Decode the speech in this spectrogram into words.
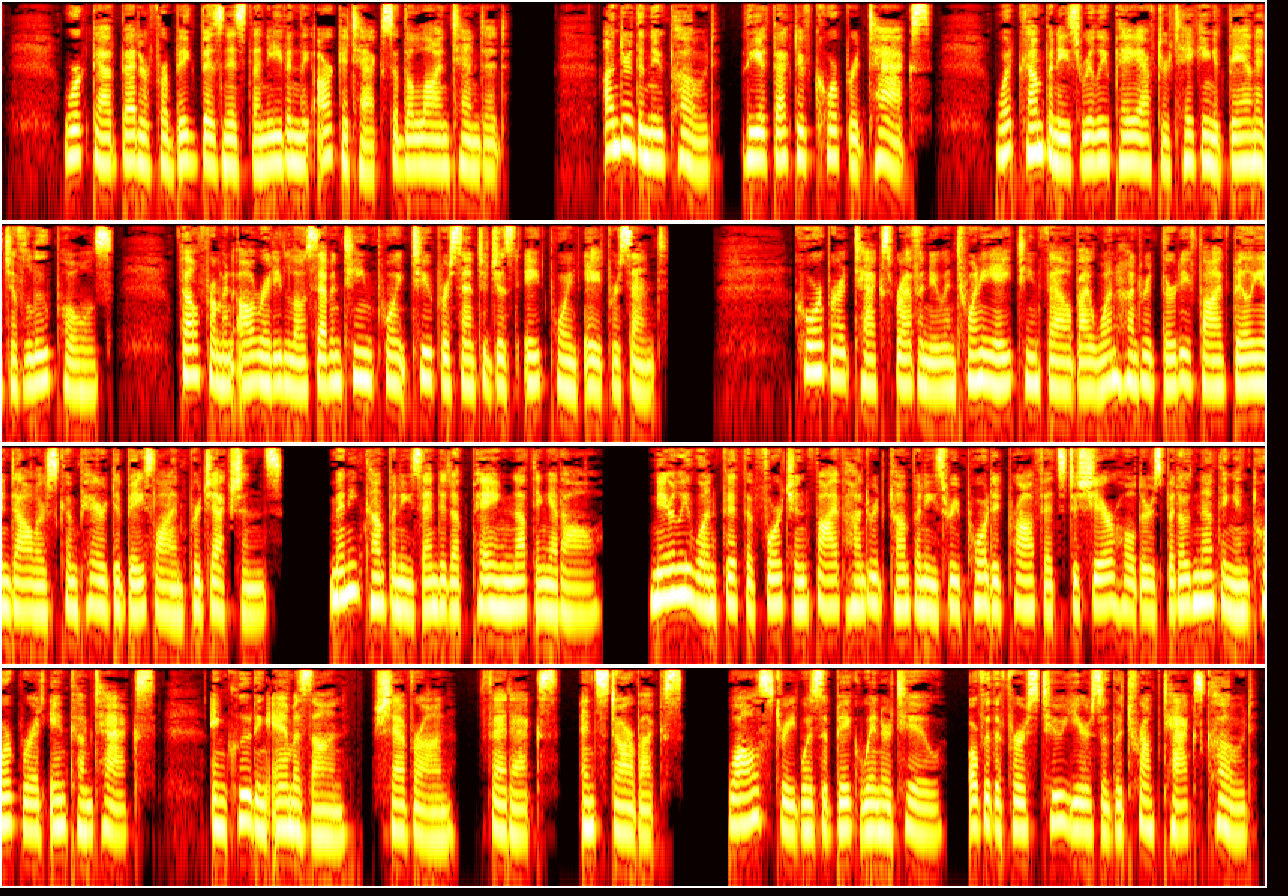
worked out better for big business than even the architects of the law intended. Under the new code, the effective corporate tax, what companies really pay after taking advantage of loopholes, fell from an already low 17.2% to just 8.8%. Corporate tax revenue in 2018 fell by $135 billion compared to baseline projections. Many companies ended up paying nothing at all. Nearly one fifth of Fortune 500 companies reported profits to shareholders but owed nothing in corporate income tax, including Amazon, Chevron, FedEx, and Starbucks. Wall Street was a big winner too, over the first two years of the Trump tax code.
